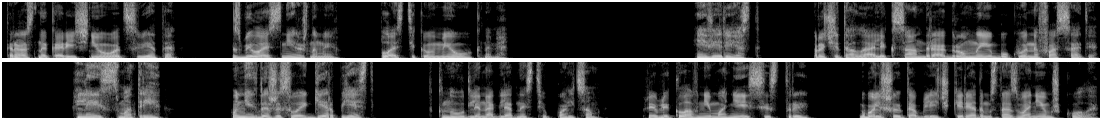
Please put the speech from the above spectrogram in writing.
красно-коричневого цвета с белоснежными пластиковыми окнами. «Эверест», прочитала Александра огромные буквы на фасаде. «Лис, смотри, у них даже свой герб есть!» Ткнув для наглядности пальцем, привлекла внимание сестры к большой табличке рядом с названием школы.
